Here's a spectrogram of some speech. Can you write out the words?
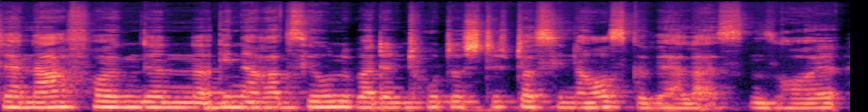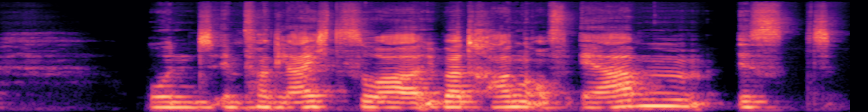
der nachfolgenden Generation über den Tod des Stifters hinaus gewährleisten soll. Und im Vergleich zur Übertragung auf Erben ist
